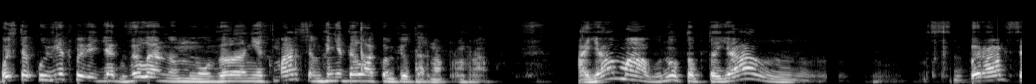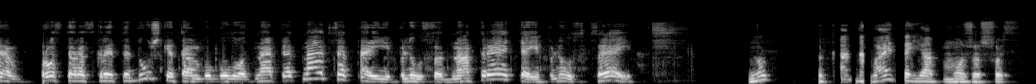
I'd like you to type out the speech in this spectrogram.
Ось таку відповідь, як зеленому зеленій хмарці, мені дала комп'ютерна програма. А я мав, ну тобто я збирався просто розкрити дужки, там би було 1 п'ятнадцята, і плюс 1 третя, і плюс це. І... Ну, так, давайте я можу щось.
